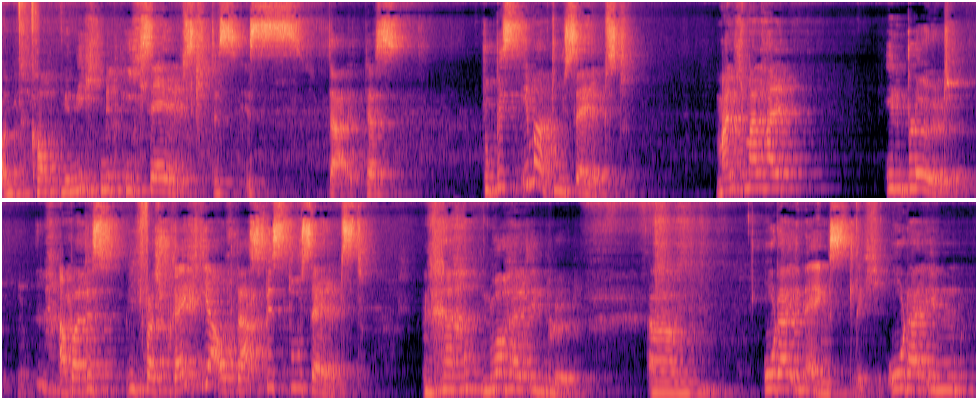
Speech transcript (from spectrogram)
Und kommt mir nicht mit ich selbst. Das ist da, das. Du bist immer du selbst. Manchmal halt in blöd. Aber das, ich verspreche dir, auch das bist du selbst. Nur halt in blöd. Ähm, oder in ängstlich. Oder in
